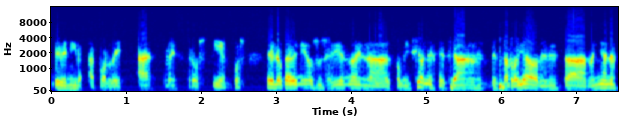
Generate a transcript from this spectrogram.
deben ir acorde a nuestros tiempos. Es lo que ha venido sucediendo en las comisiones que se han desarrollado en esta mañana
